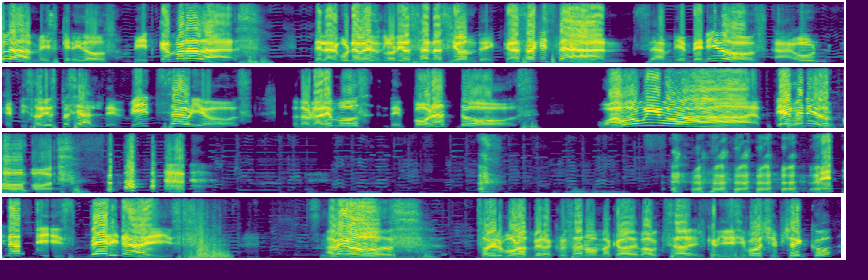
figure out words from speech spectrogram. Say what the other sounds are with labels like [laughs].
Hola, mis queridos Bit camaradas de la alguna vez gloriosa nación de Kazajistán. Sean bienvenidos a un episodio especial de Bitsaurios, donde hablaremos de Borat 2. ¡Wow, wow, wow! ¡Bienvenidos! [laughs] very nice, very nice. Amigos, soy el Borat veracruzano, me acaba de bautizar el queridísimo Shipchenko.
